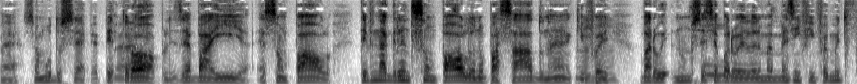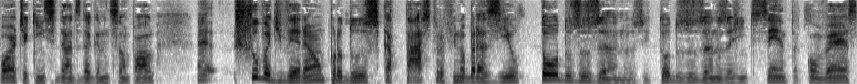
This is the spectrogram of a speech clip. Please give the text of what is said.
É, só muda o CEP. É Petrópolis, é. Bahia, é São Paulo. Teve na Grande São Paulo ano passado, né? Que Uhum. foi Barueri. Não sei se é Sim. Barueri, mas, mas enfim, foi muito forte aqui em cidades da Grande São Paulo. É, chuva de verão produz catástrofe no Brasil todos os anos. E todos os anos a gente senta, conversa,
